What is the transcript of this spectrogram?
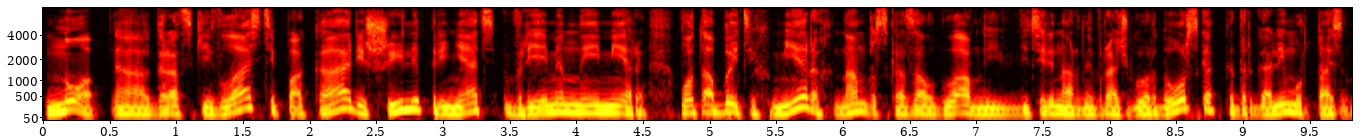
Но э, городские власти пока решили принять временные меры. Вот об этих мерах нам рассказал главный ветеринарный врач города Орска Кадаргали Муртазин.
